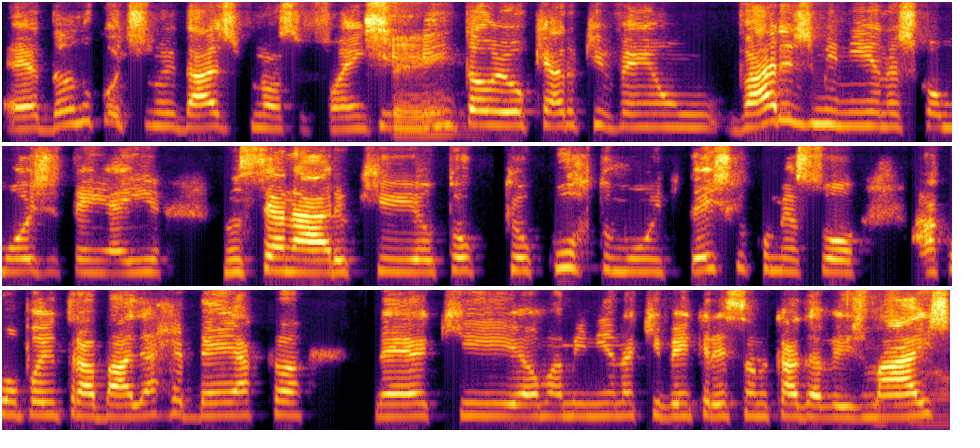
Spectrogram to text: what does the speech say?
é, dando continuidade para o nosso funk. Sim. Então, eu quero que venham várias meninas, como hoje tem aí no cenário, que eu, tô, que eu curto muito, desde que começou, acompanho o trabalho, a Rebeca, né, que é uma menina que vem crescendo cada vez mais,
